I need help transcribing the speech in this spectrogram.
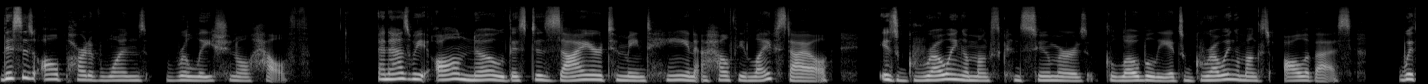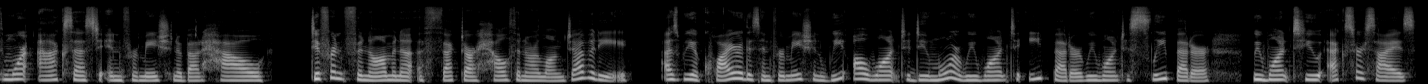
this is all part of one's relational health. And as we all know, this desire to maintain a healthy lifestyle is growing amongst consumers globally. It's growing amongst all of us with more access to information about how different phenomena affect our health and our longevity. As we acquire this information, we all want to do more. We want to eat better. We want to sleep better. We want to exercise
